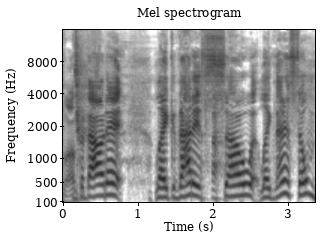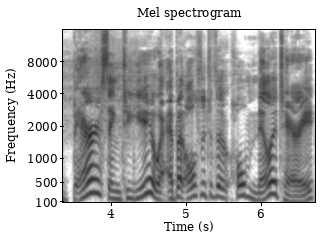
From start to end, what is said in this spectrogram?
book about it. Like that is so like that is so embarrassing to you, eh, but also to the whole military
